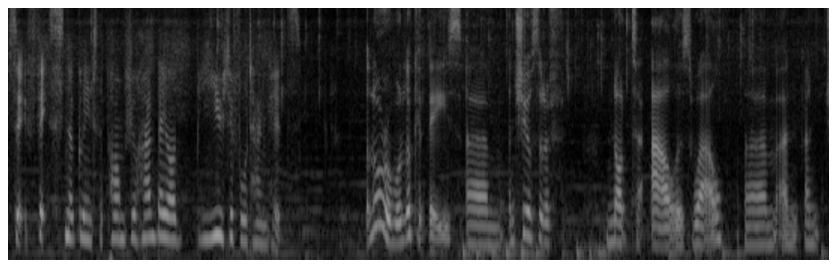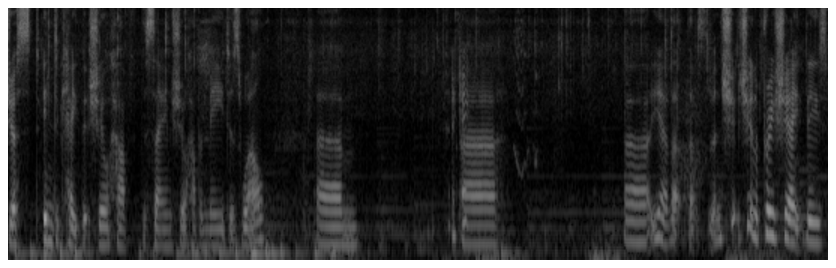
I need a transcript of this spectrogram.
so it fits snugly into the palm of your hand. They are beautiful tankards. Laura will look at these um, and she'll sort of nod to Al as well um, and, and just indicate that she'll have the same. She'll have a mead as well. Um, Okay. uh, uh, yeah, that, that's and she, she'll appreciate these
